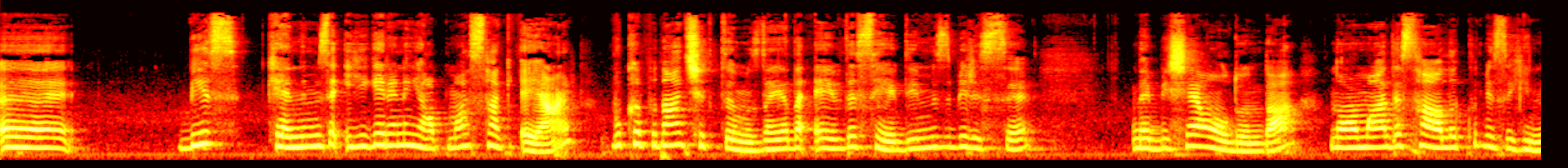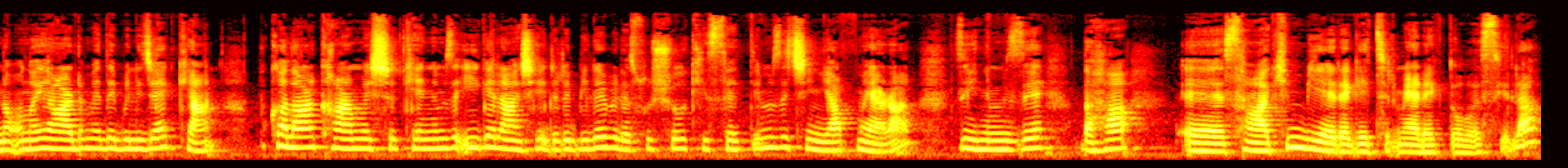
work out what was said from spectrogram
E, biz kendimize iyi geleni yapmazsak eğer bu kapıdan çıktığımızda ya da evde sevdiğimiz birisi ne bir şey olduğunda normalde sağlıklı bir zihinle ona yardım edebilecekken bu kadar karmaşık kendimize iyi gelen şeyleri bile bile suçluluk hissettiğimiz için yapmayarak zihnimizi daha e, sakin bir yere getirmeyerek dolayısıyla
